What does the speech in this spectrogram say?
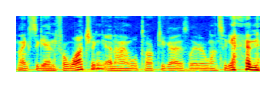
Thanks again for watching, and I will talk to you guys later once again.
